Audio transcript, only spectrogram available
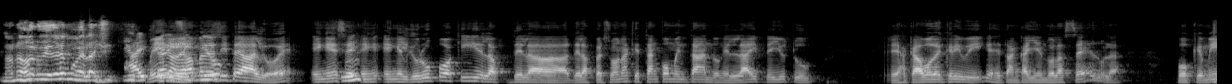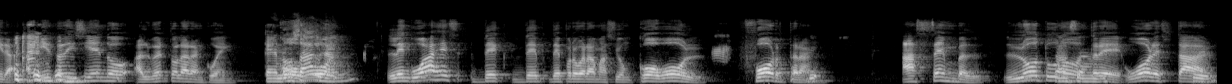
No nos olvidemos del ICQ. Mira, déjame decirte algo, ¿eh? En, ese, en, el grupo aquí de, la, de, la, de, las personas que están comentando en el live de YouTube, les acabo de escribir que se están cayendo las cédulas. Porque mira, aquí está diciendo Alberto Larancuen. Que no salgan. Lenguajes de, de, programación. COBOL, Fortran, Assemble, Lotus 3, WordStar.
